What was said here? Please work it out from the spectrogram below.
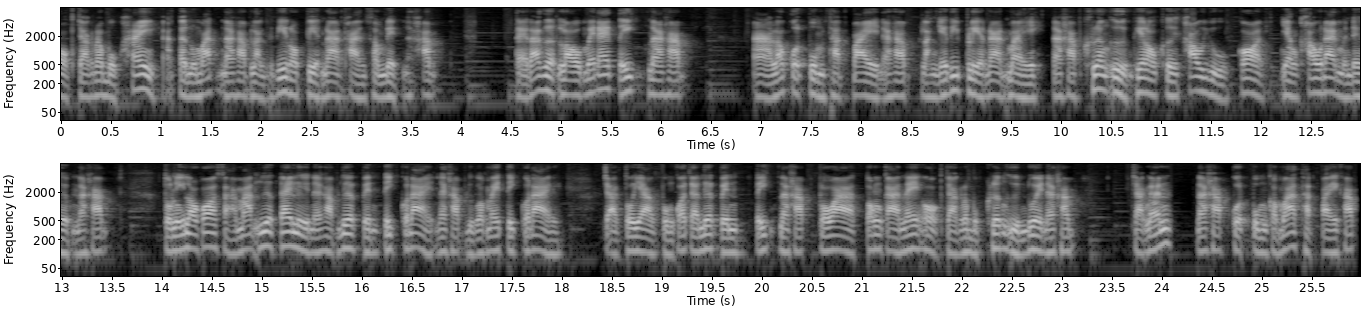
ออกจากระบบให้อัตโนมัตินะครับ หลังจากที่เราเปลี่ยนรหัสผ่านสำเร็จนะครับ แต่ถ้าเกิดเราไม่ได้ติ๊กนะครับ อ่าแล้วกดปุ่มถัดไปนะครับ หลังจากที่เปลี่ยนรหัสใหม่นะครับ เครื่องอื่นที่เราเคยเข้าอยู่ก็ยังเข้าได้เหมือนเดิมนะครับ ตรงนี้เราก็สามารถเลือกได้เลยนะครับ เลือกเป็นติ๊กก็ได้นะครับ หรือว่าไม่ติ๊กก็ได้ จากตัวอย่างผมก็จะเลือกเป็นติ๊กนะครับ เพราะว่าต้องการให้ออกจากระบบเครื่องอื่นด้วยนะครับ จากนั้นนะครับ กดปุ่มคำว่าถัดไปครับ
